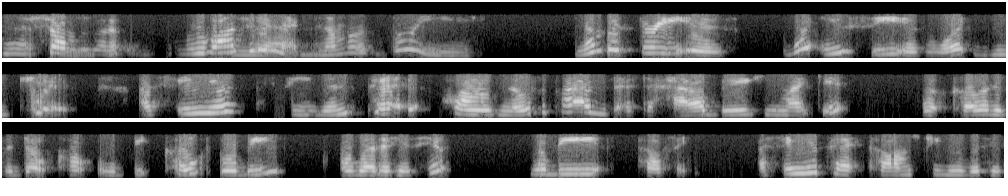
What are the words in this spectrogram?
Let's so see. we're going to move on to yeah. the next. Number three. Number three is what you see is what you get. A senior seasoned pet holds no surprises as to how big he might get, what color his adult coat will be, coat will be or whether his hips will be healthy. A senior pet comes to you with his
